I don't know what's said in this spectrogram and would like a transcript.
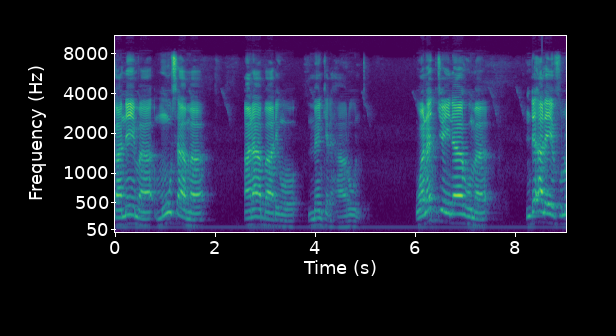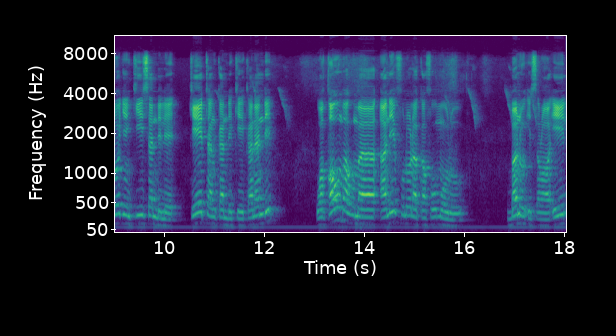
ka neema musa ma ana baadiŋo meŋ keta harun. Ti wa najjaynahuma nte alla ye fuloñiŋ kiisandi le kee tankandi kee kanandi wa qawmahuma ani fulo la kafomoolu banu israil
